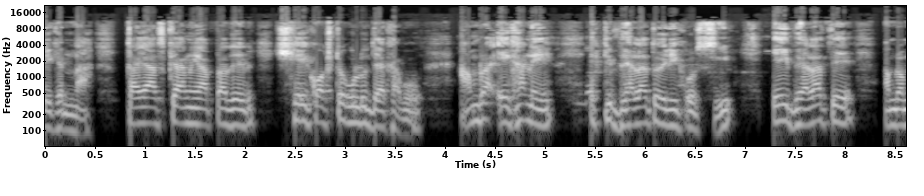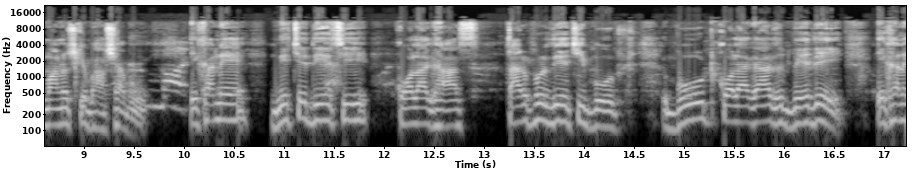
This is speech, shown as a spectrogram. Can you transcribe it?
দেখেন না। তাই আজকে আমি আপনাদের সেই কষ্টগুলো দেখাবো। আমরা এখানে একটি ভেলা তৈরি করছি। এই ভেলাতে আমরা মানুষকে ভাসাবো। এখানে নিচে দিয়েছি কলা ঘাস, তার উপর দিয়েছি বোট। বোট, কলা গাছ বেঁধে এখানে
